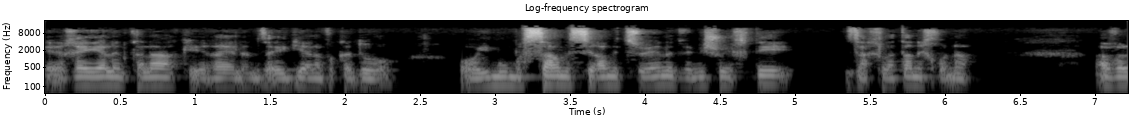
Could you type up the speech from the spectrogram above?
ריי אלן קלה, כי ריי אלן זה הגיע אליו הכדור, או אם הוא מסר מסירה מצוינת ומישהו החטיא, זו החלטה נכונה. אבל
